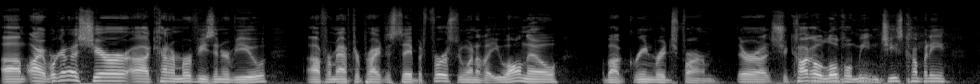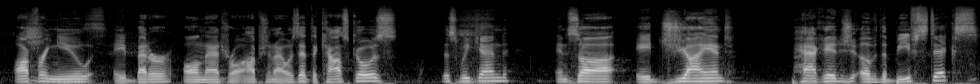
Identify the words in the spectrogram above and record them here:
Um, all right, we're going to share uh, Connor Murphy's interview uh, from after practice today, but first we want to let you all know about Green Ridge Farm. They're a Chicago local meat and cheese company offering you a better all natural option. I was at the Costco's this weekend and saw a giant package of the beef sticks.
